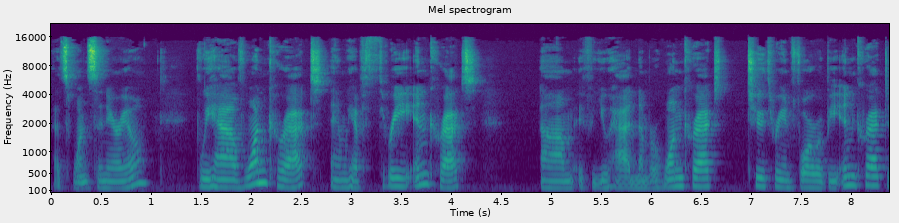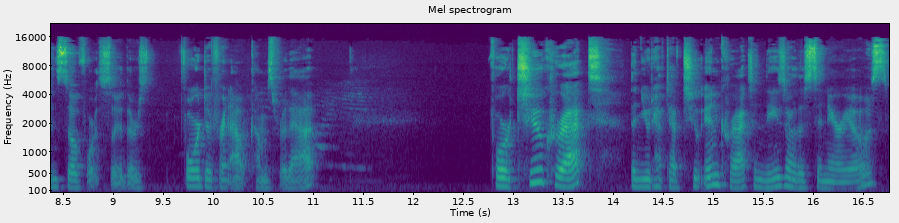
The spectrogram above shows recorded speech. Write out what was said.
That's one scenario. If we have one correct and we have three incorrect, um, if you had number one correct, two, three, and four would be incorrect, and so forth. So there's four different outcomes for that. For two correct, then you'd have to have two incorrect, and these are the scenarios.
